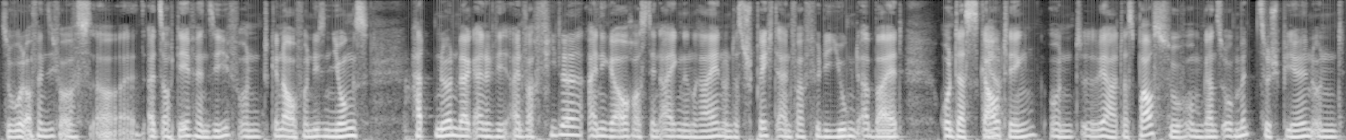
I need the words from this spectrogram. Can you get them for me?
sowohl offensiv als, als auch defensiv. Und genau, von diesen Jungs hat Nürnberg eigentlich einfach viele, einige auch aus den eigenen Reihen. Und das spricht einfach für die Jugendarbeit und das Scouting ja. und äh, ja, das brauchst du, um ganz oben mitzuspielen und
